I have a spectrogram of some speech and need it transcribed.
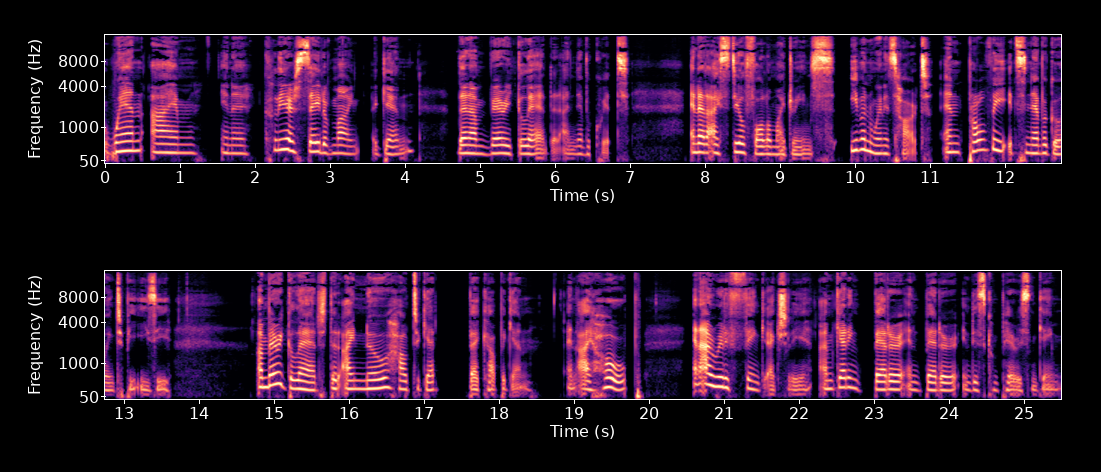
when I'm in a clear state of mind again, then I'm very glad that I never quit and that I still follow my dreams, even when it's hard. And probably it's never going to be easy. I'm very glad that I know how to get back up again. And I hope, and I really think actually, I'm getting better and better in this comparison game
